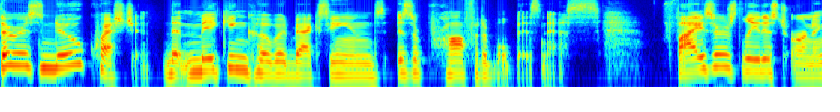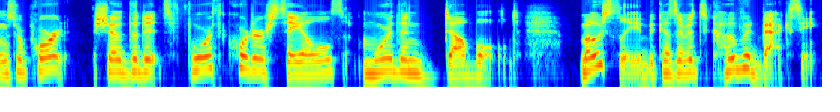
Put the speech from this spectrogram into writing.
There is no question that making COVID vaccines is a profitable business. Pfizer's latest earnings report showed that its fourth quarter sales more than doubled, mostly because of its COVID vaccine.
